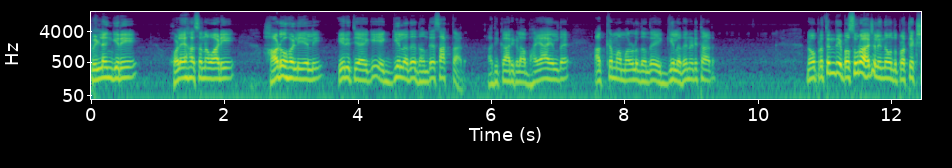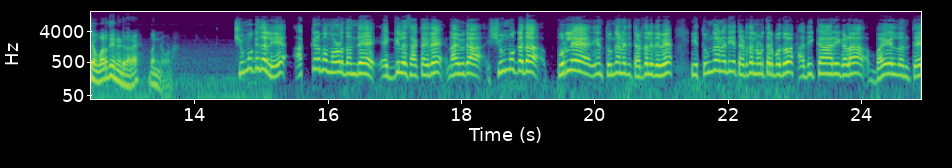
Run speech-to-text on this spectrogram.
ಪಿಳ್ಳಂಗಿರಿ, ಹೊಳೆಹಸನವಾಡಿ, ಹಾಡೋಹಳ್ಳಿಯಲ್ಲಿ ಈ ರೀತಿಯಾಗಿ ಎಗ್ಗಿಲ್ಲದೆ ದಂಧೆ ಸಾಕ್ತಾ ಇದೆ. ಅಧಿಕಾರಿಗಳ ಭಯ ಇಲ್ಲದೆ ಅಕ್ರಮ ಮರಳು ದಂಧೆ ಎಗ್ಗಿಲ್ಲದೆ ನಡೀತಾ ಇದೆ. ನಾವು ಪ್ರತಿನಿಧಿ ಬಸವರಾಜ್ ಅಲ್ಲಿಂದ ಒಂದು ಪ್ರತ್ಯಕ್ಷ ವರದಿ ನೀಡಿದ್ದಾರೆ. ಬನ್ನಿ ನೋಡೋಣ. ಶಿವಮೊಗ್ಗದಲ್ಲಿ ಅಕ್ರಮ ಮರಳು ದಂಧೆ ಎಗ್ಗಿಲ್ಲ ಸಾಕ್ತಾ ಇದೆ. ನಾವೀಗ ಶಿವಮೊಗ್ಗದ ಪುರ್ಲೆ ಏನು ತುಂಗಾ ನದಿ ತಡದಲ್ಲಿದ್ದೇವೆ ಈ ತುಂಗಾ ನದಿಯ ತಡದಲ್ಲಿ ನೋಡ್ತಾ ಇರ್ಬೋದು, ಅಧಿಕಾರಿಗಳ ಭಯ ಇಲ್ಲದಂತೆ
